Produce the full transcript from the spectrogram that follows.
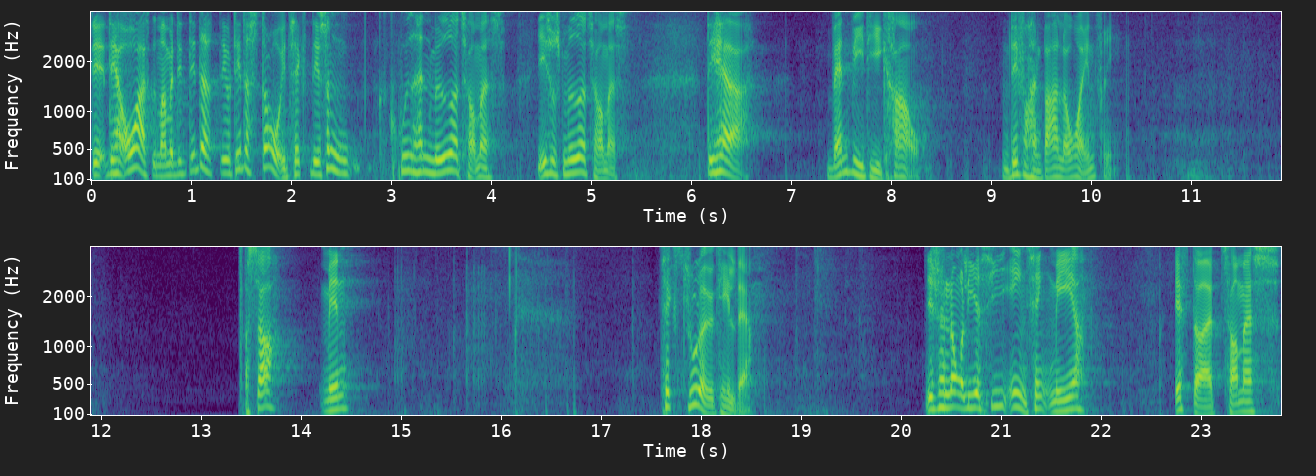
det, det har overrasket mig, men det, det, der, det er jo det, der står i teksten. Det er sådan, Gud han møder Thomas. Jesus møder Thomas. Det her vanvittige krav, det får han bare lov at indfri. Og så, men, teksten slutter jo ikke helt der. Jesus han når lige at sige en ting mere, efter at Thomas,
